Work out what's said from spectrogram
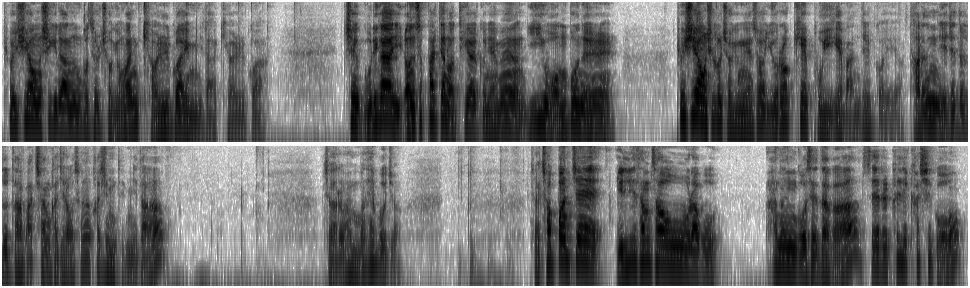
표시 형식이라는 것을 적용한 결과입니다. 결과. 즉 우리가 연습할 때는 어떻게 할 거냐면 이 원본을 표시 형식을 적용해서 이렇게 보이게 만들 거예요. 다른 예제들도 다 마찬가지라고 생각하시면 됩니다. 자, 그럼 한번 해보죠. 자, 첫 번째 1, 2, 3, 4, 5라고 하는 곳에다가 셀을 클릭하시고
